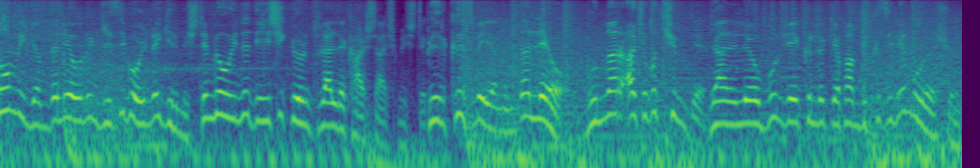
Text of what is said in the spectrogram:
Son videomda Leo'nun gezi bir oyununa girmiştim ve oyunda değişik görüntülerle karşılaşmıştık. Bir kız ve yanında Leo. Bunlar acaba kimdi? Yani Leo bunca hackerlık yapan bir kız ile mi uğraşıyordu?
